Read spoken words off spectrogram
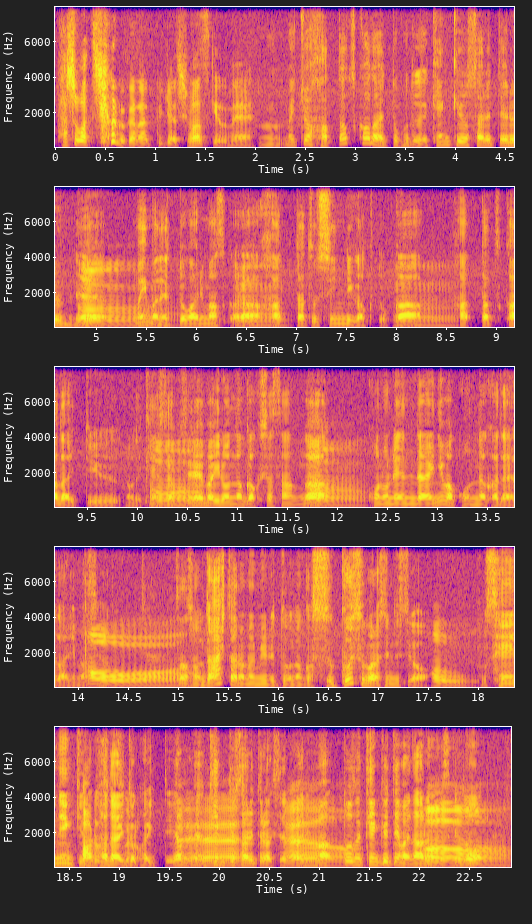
多少は違うのかなって気がしますけどね。うんまあ、一応発達課題ってことで研究されてるんで、うん。まあ、今ネットがありますから、うん。発達心理学とか、うん。発達課題っていうので検索すればいろんな学者さんが、うん。この年代にはこんな課題があります。よただその出したのを見るとなんかすっごい素晴らしいんですよ。青年期の課題とか言って。いや研究されてるわけですよやっぱり、まあ、当然研究テーマになるんですけど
